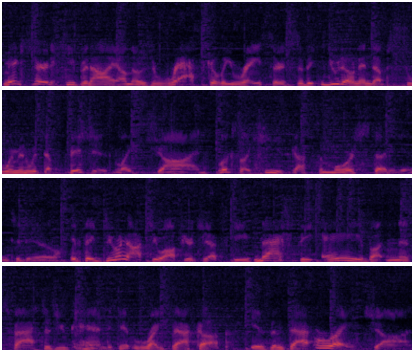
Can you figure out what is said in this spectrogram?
Make sure to keep an eye on those rascally racers so that you don't end up swimming with the fishes like John. Looks like he's got some more studying to do. If they do knock you off your jet ski, mash the A button as fast as you can to get right back up. Isn't that right, John?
